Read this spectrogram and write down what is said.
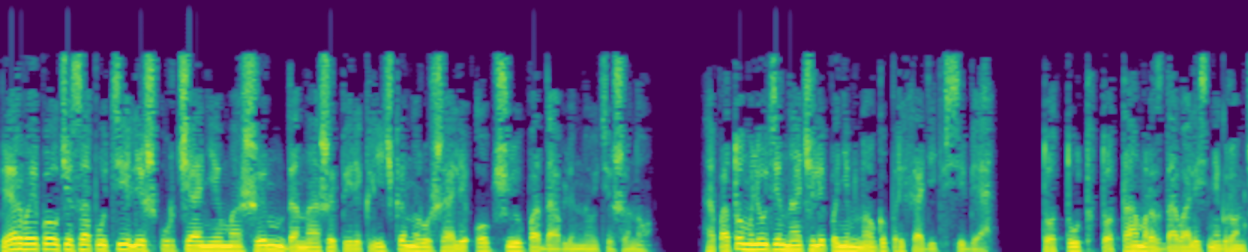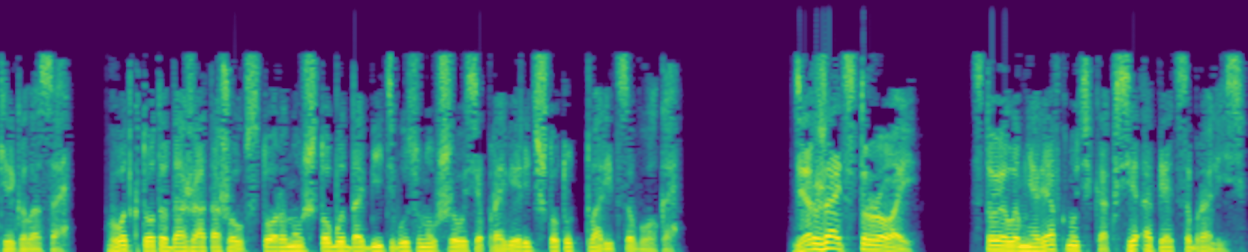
Первые полчаса пути лишь урчание машин да наша перекличка нарушали общую подавленную тишину. А потом люди начали понемногу приходить в себя. То тут, то там раздавались негромкие голоса. Вот кто-то даже отошел в сторону, чтобы добить высунувшегося проверить, что тут творится волка. «Держать строй!» Стоило мне рявкнуть, как все опять собрались.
